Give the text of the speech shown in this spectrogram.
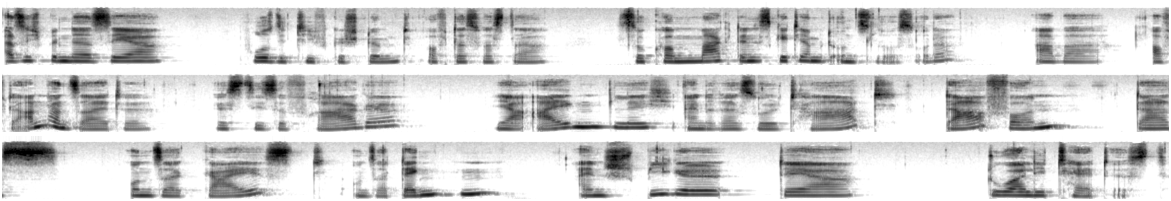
Also ich bin da sehr positiv gestimmt auf das, was da so kommen mag, denn es geht ja mit uns los, oder? Aber auf der anderen Seite ist diese Frage ja eigentlich ein Resultat davon, dass unser Geist, unser Denken ein Spiegel der Dualität ist.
